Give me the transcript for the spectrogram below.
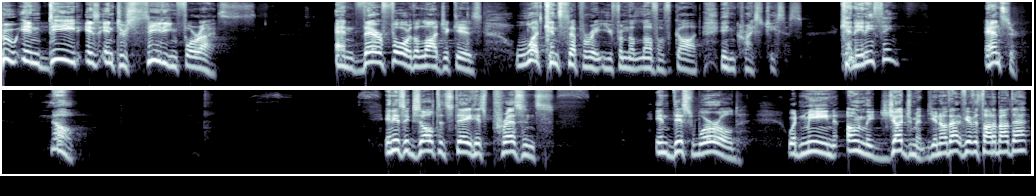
who indeed is interceding for us. And therefore, the logic is what can separate you from the love of God in Christ Jesus? Can anything? Answer no. In his exalted state, his presence in this world would mean only judgment. You know that? Have you ever thought about that?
